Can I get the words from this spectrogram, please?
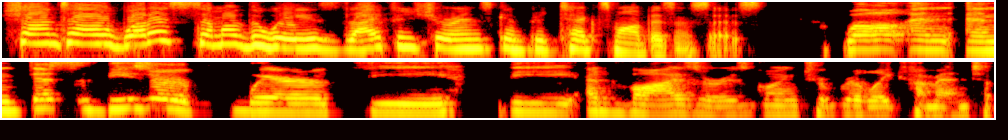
Chantal, what are some of the ways life insurance can protect small businesses? Well, and and this these are where the the advisor is going to really come into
